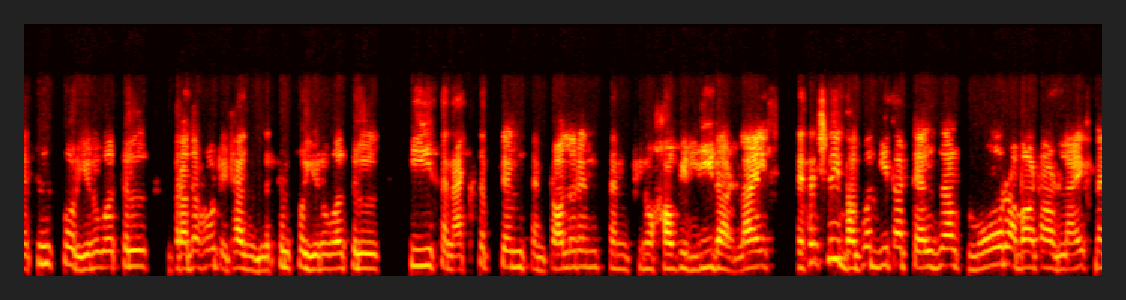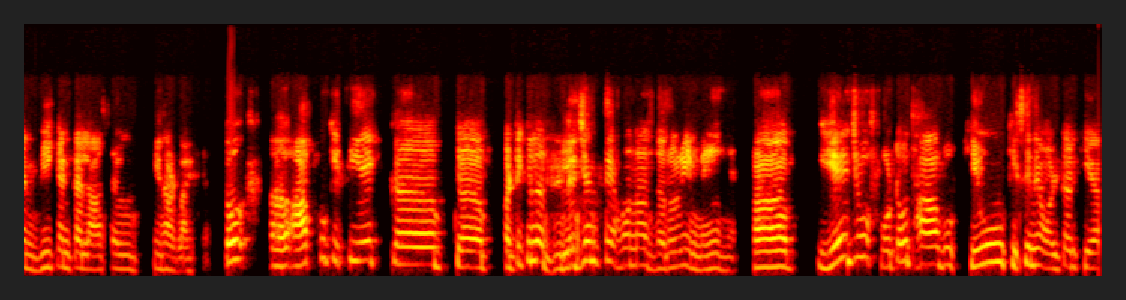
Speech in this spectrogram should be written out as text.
lesson for universal brotherhood it has lesson for universal peace and acceptance and tolerance and you know how we lead our life essentially bhagavad gita tells us more about our life than we can tell ourselves in our life तो uh, आपको किसी एक पर्टिकुलर uh, रिलीजन से होना ज़रूरी नहीं है uh, ये जो फ़ोटो था वो क्यों किसी ने ऑल्टर किया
